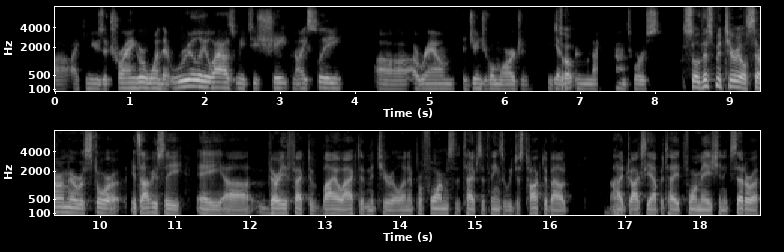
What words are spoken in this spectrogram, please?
uh, I can use a triangular one that really allows me to shape nicely uh, around the gingival margin. We get so, nice contours. So this material, Ceramir Restore, it's obviously a uh, very effective bioactive material, and it performs the types of things that we just talked about, hydroxyapatite formation, etc.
